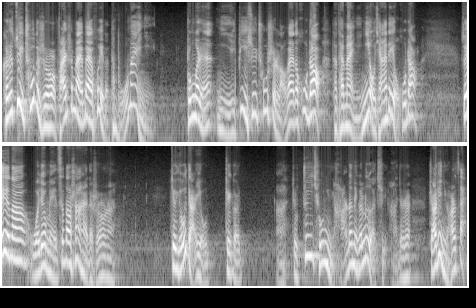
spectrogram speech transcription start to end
可是最初的时候，凡是卖外汇的，他不卖你中国人，你必须出示老外的护照，他才卖你。你有钱还得有护照。所以呢，我就每次到上海的时候呢，就有点有这个啊，就追求女孩的那个乐趣啊，就是。只要这女孩在，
